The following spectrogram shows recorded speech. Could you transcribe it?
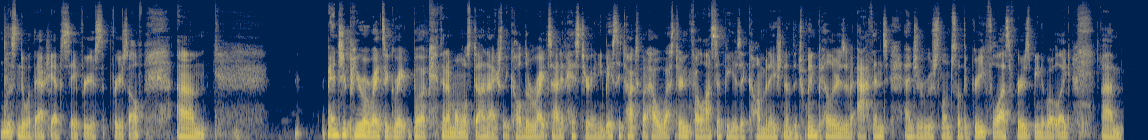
listen to what they actually have to say for your for yourself. Um, Ben Shapiro writes a great book that I'm almost done actually called The Right Side of History. And he basically talks about how Western philosophy is a combination of the twin pillars of Athens and Jerusalem. So the Greek philosophers being about like, um,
